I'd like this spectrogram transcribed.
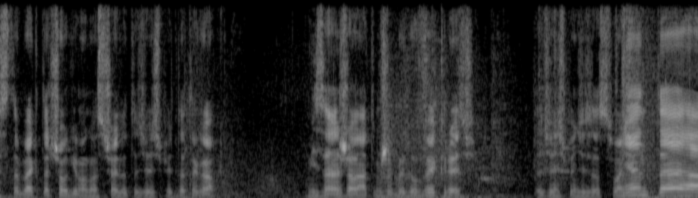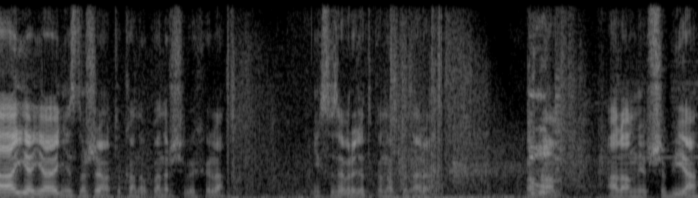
STB, te czołgi mogą strzelić do T95, dlatego mi zależało na tym, żeby go wykryć. T95 jest zasłonięte, ajajaj, nie zdążyłem, tu kanał opener się wychyla. Nie chcę zabrać od kanału openera. Chowam, ale on mnie przebija.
